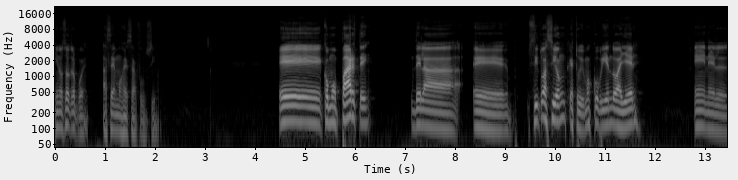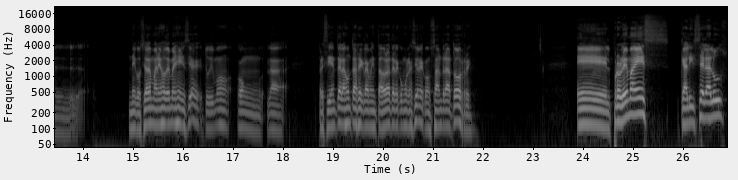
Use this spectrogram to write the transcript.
Y nosotros pues hacemos esa función. Eh, como parte de la eh, situación que estuvimos cubriendo ayer en el negociado de manejo de emergencia, estuvimos con la presidenta de la Junta Reglamentadora de Telecomunicaciones, con Sandra Torres. el problema es que al irse la luz,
